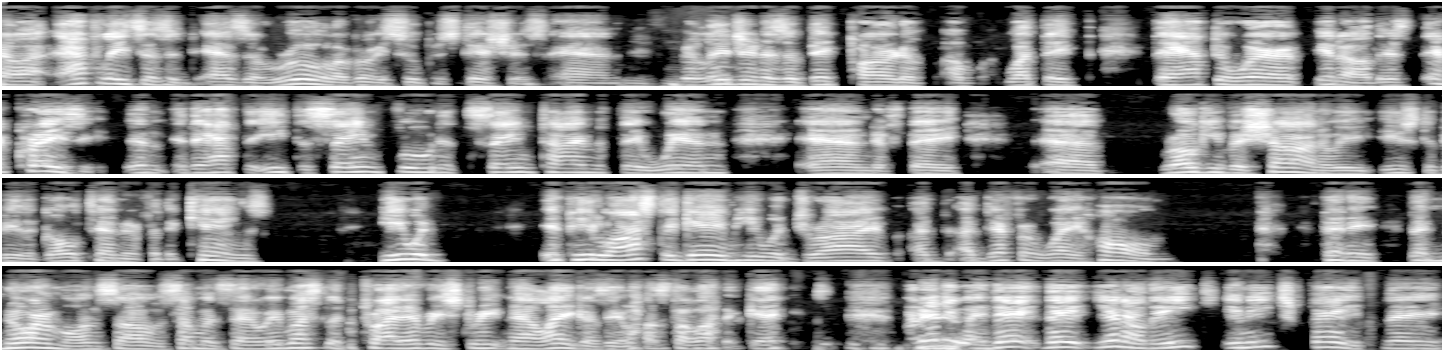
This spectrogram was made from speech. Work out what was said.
know, athletes as a, as a rule are very superstitious, and religion is a big part of, of what they they have to wear you know there's they're crazy and they have to eat the same food at the same time if they win and if they uh, Rogie Vachon, who used to be the goaltender for the Kings, he would, if he lost a game, he would drive a, a different way home than, he, than normal. And so someone said, we must have tried every street in LA because he lost a lot of games. But anyway, they, they, you know, they each, in each faith, they,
